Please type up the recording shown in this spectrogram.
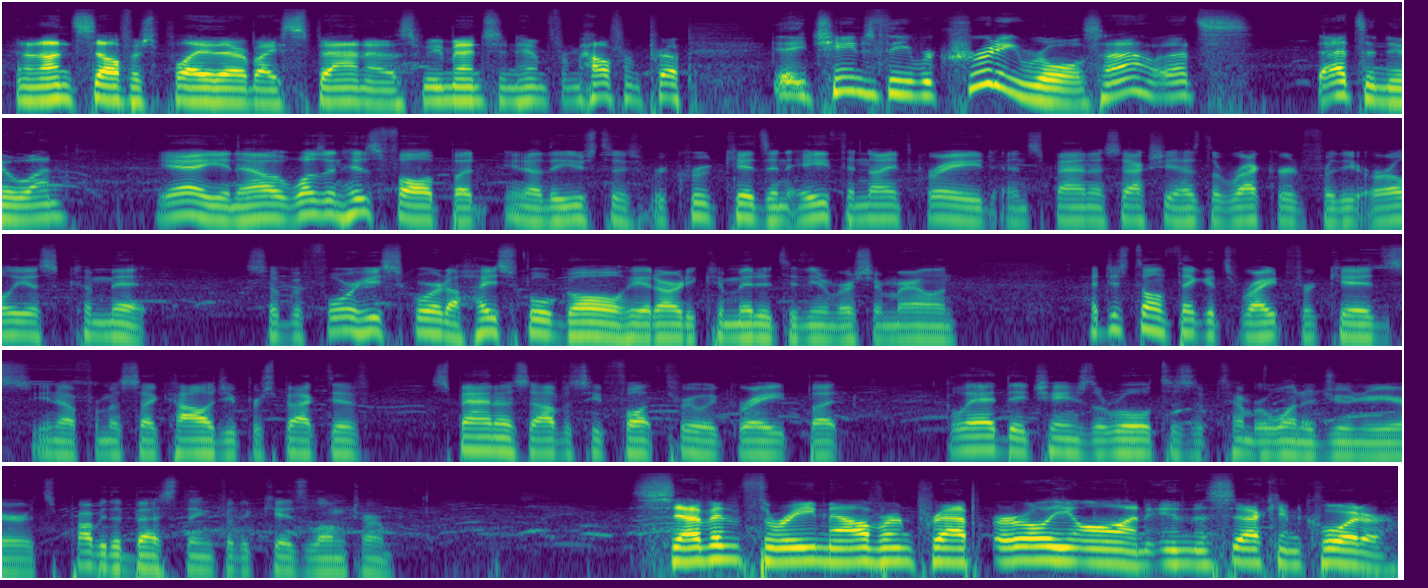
And an unselfish play there by Spanos. We mentioned him from Halford Prep. Yeah, he changed the recruiting rules, huh? Well, that's that's a new one. Yeah, you know, it wasn't his fault, but, you know, they used to recruit kids in eighth and ninth grade, and Spanos actually has the record for the earliest commit. So before he scored a high school goal, he had already committed to the University of Maryland. I just don't think it's right for kids, you know, from a psychology perspective. Spanos obviously fought through it great, but glad they changed the rule to September 1 of junior year. It's probably the best thing for the kids long term. 7 3 Malvern Prep early on in the second quarter.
